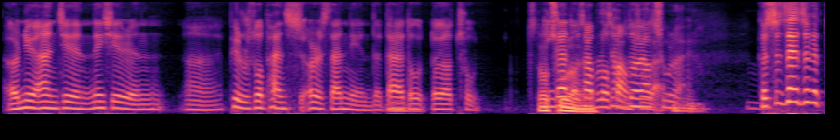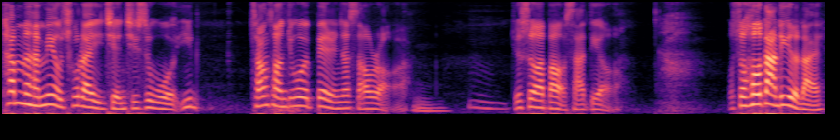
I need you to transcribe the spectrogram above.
儿虐案件，那些人，嗯，譬如说判十二三年的，大家都都要出，应该都差不多放出来。可是，在这个他们还没有出来以前，其实我一常常就会被人家骚扰啊，嗯，就说要把我杀掉。我说 hold 大力的来，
